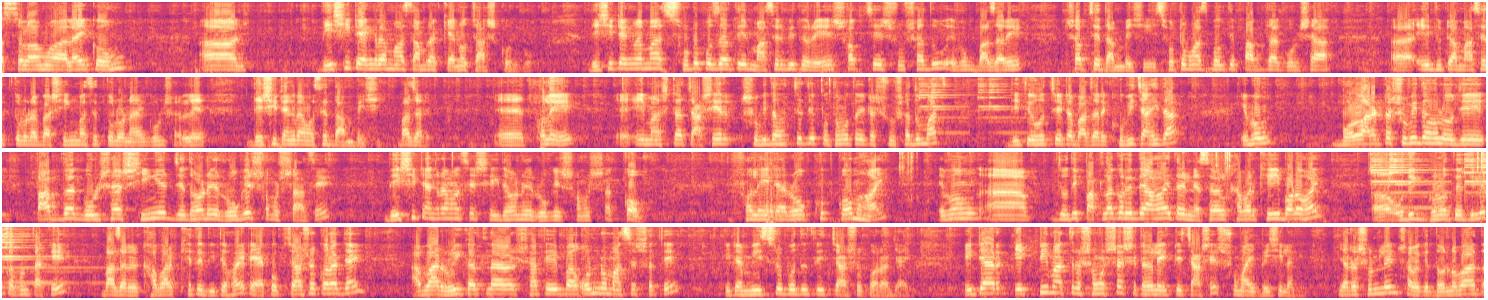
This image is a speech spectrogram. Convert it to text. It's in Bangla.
আসসালামু আলাইকুম। দেশি ট্যাংরা মাছ আমরা কেন চাষ করব। দেশি ট্যাংরা মাছ ছোটো প্রজাতির মাছের ভিতরে সবচেয়ে সুস্বাদু এবং বাজারে সবচেয়ে দাম বেশি। ছোট মাছ বলতে পাবদা, গুলশা এই দুটো মাছের তুলনায় বা শিং মাছের তুলনায় গুলশালে দেশি ট্যাংরা মাছের দাম বেশি বাজারে। ফলে এই মাছটা চাষের সুবিধা হচ্ছে যে প্রথমত এটা সুস্বাদু মাছ, দ্বিতীয় হচ্ছে এটা বাজারে খুবই চাহিদা এবং বড় আরেকটা সুবিধা হলো যে পাবদা গোলসা শিঙের যে ধরনের রোগের সমস্যা আছে, দেশি ট্যাংরা মাছের সেই ধরনের রোগের সমস্যা কম। ফলে এটা রোগ খুব কম হয় এবং যদি পাতলা করে দেওয়া হয়, তাহলে ন্যাচারাল খাবার খেয়েই বড় হয়। অধিক ঘনত্বে দিলে তখন তাকে বাজারের খাবার খেতে দিতে হয়। এটা একক চাষও করা যায়। আবার রুই কাতলার সাথে বা অন্য মাছের সাথে এটা মিশ্র পদ্ধতির চাষও করা যায়। এটার একটি মাত্র সমস্যা, সেটা হলো একটি চাষের সময় বেশি লাগে। যারা শুনলেন, সবাইকে ধন্যবাদ।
